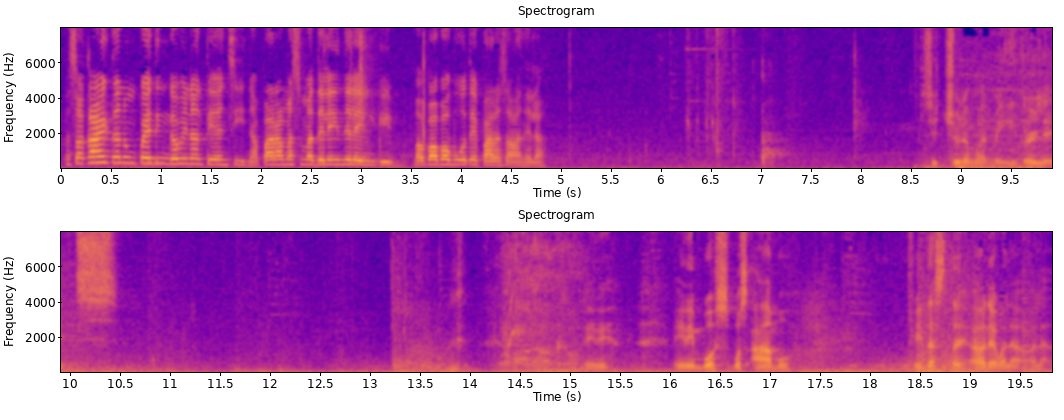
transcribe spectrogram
Basta kahit anong pwedeng gawin ng TNC na para mas madelay nila yung game, mapapabuti para sa kanila. Si Chu naman, may ether lens. Ayun. Ayun yung boss, boss amo. May dust to eh. Ah, hindi, wala, wala.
